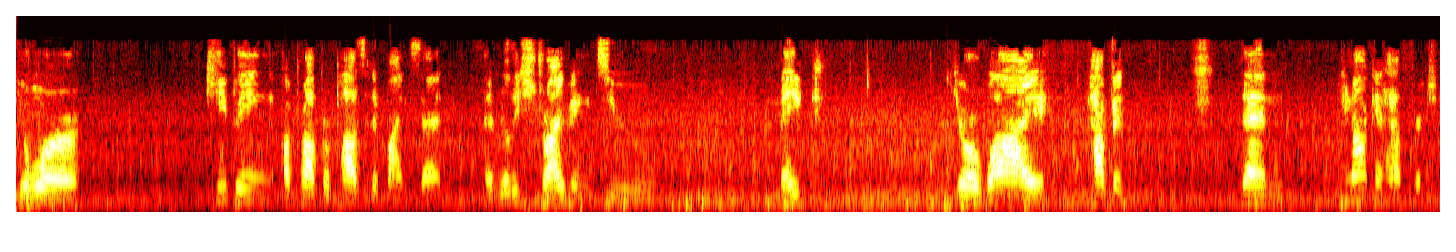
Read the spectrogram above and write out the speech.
you're keeping a proper positive mindset and really striving to make your why happen, then you're not going to have friction.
